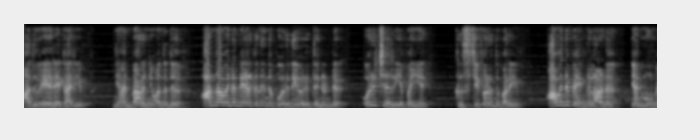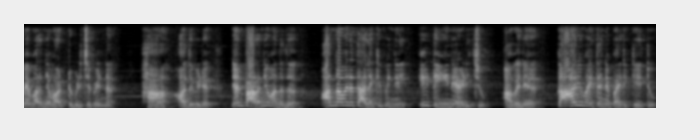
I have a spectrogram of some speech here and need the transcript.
അത് വേറെ കാര്യം. ഞാൻ പറഞ്ഞു വന്നത് അന്ന് അവന്റെ നേർക്ക് നിന്ന് പൊരുതിയ ഒരുത്തനുണ്ട്. ഒരു ചെറിയ പയ്യൻ. ക്രിസ്റ്റഫർ എന്ന് പറയും. അവന്റെ പെങ്ങളാണ് ഞാൻ മുമ്പേ പറഞ്ഞ വട്ടുപിടിച്ച പെണ്ണ്. ഹാ അത് വിട്. ഞാൻ പറഞ്ഞു വന്നത് അന്ന് അവന്റെ തലയ്ക്ക് പിന്നിൽ ഈ ടീനെ അടിച്ചു. അവന് കാര്യമായി തന്നെ പരിക്കേറ്റു.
